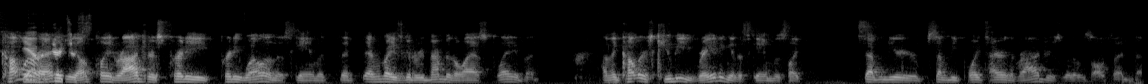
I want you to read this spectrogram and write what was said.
Cutler Yeah, but actually just- outplayed Rodgers pretty pretty well in this game. It, that everybody's going to remember the last play, but I think Cutler's QB rating in this game was like seventy or seventy points higher than Rodgers when it was all said and done.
